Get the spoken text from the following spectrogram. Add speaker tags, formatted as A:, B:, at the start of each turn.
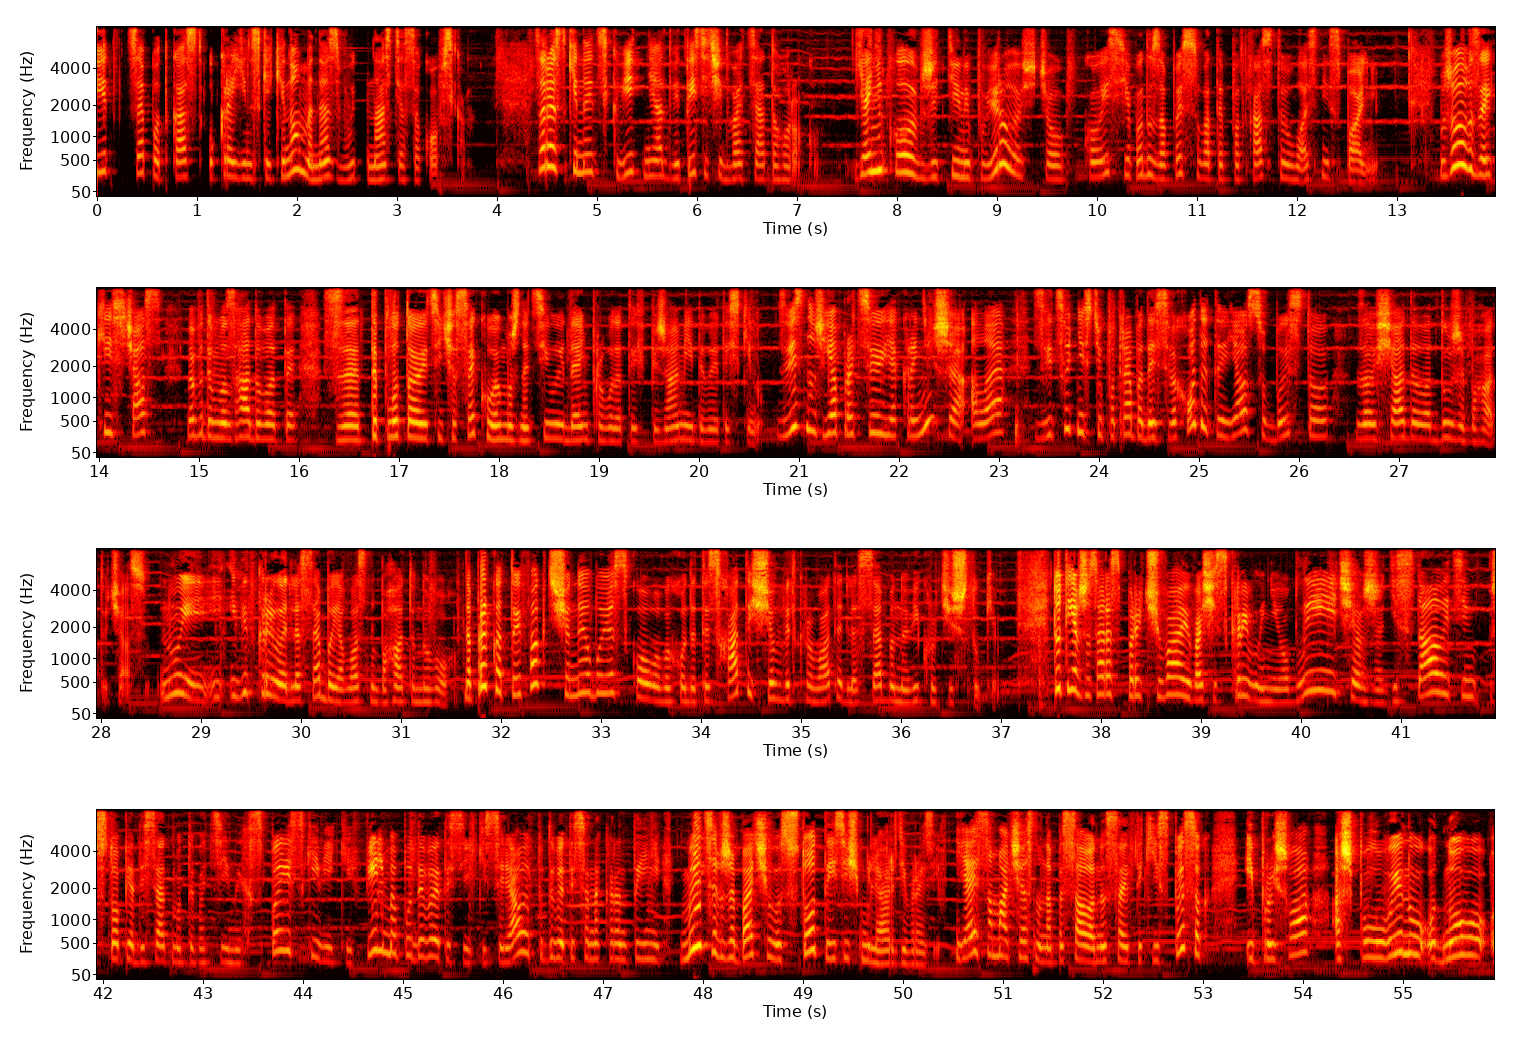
A: Привіт! Це подкаст Українське кіно. Мене звуть Настя Саковська. Зараз кінець квітня 2020 року. Я ніколи в житті не повірила, що колись я буду записувати подкасти у власній спальні. Можливо, за якийсь час ми будемо згадувати з теплотою ці часи, коли можна цілий день проводити в піжамі і дивитись кіно. Звісно ж, я працюю як раніше, але з відсутністю потреби десь виходити, я особисто заощадила дуже багато часу. Ну і, і, і відкрила для себе я власне багато нового. Наприклад, той факт, що не обов'язково виходити з хати, щоб відкривати для себе нові круті штуки. Тут я вже зараз перечуваю ваші скривлені обличчя, вже дістали ці 150 мотиваційних списків, які фільми подивитися, які серіали подивитися на карантині. Ми це вже бачили 100 тисяч мільярдів разів. Я й сама чесно написала на сайт такий список і пройшла аж половину одного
